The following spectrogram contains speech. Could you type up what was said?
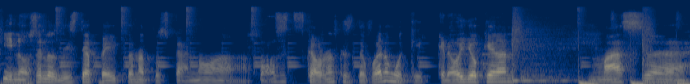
Y no se los diste a Peyton, a Toscano, a todos estos cabrones que se te fueron, güey, que creo yo que eran más. ah,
